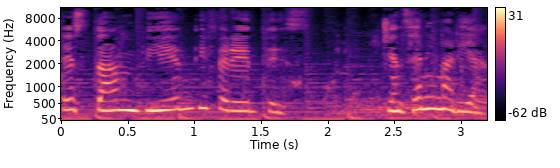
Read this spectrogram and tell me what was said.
Están bien diferentes. ¿Quién se animaría?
